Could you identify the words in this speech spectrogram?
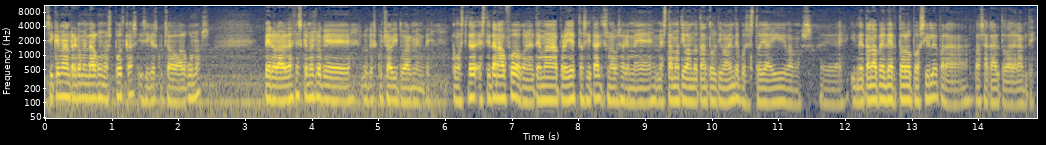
sí que me han recomendado algunos podcasts y sí que he escuchado algunos, pero la verdad es que no es lo que, lo que escucho habitualmente. Como estoy, tan a fuego con el tema proyectos y tal, es una cosa que me, me está motivando tanto últimamente, pues estoy ahí, vamos, eh, intentando aprender todo lo posible para, para sacar todo adelante.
